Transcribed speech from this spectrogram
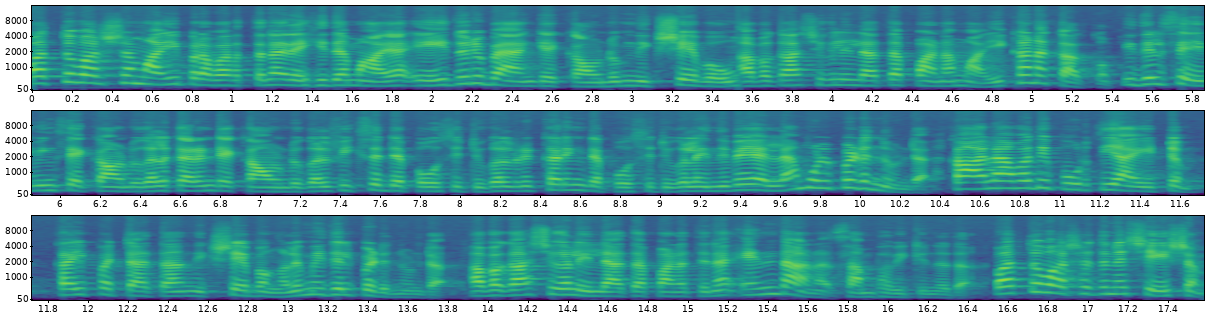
പത്തു വർഷമായി പ്രവർത്തനരഹിതമായ ഏതൊരു ബാങ്ക് അക്കൗണ്ടും നിക്ഷേപവും അവകാശികളില്ലാത്ത പണമായി കണക്കാക്കും. ഇതിൽ സേവിങ്സ് അക്കൗണ്ടുകൾ കറണ്ട് അക്കൗണ്ടുകൾ ഫിക്സഡ് ഡെപ്പോസിറ്റുകൾ റിക്കറിംഗ് ഡെപ്പോസിറ്റുകൾ എന്നിവയെല്ലാം ഉൾപ്പെടുന്നുണ്ട്. കാലാവധി പൂർത്തിയായിട്ടും കൈപ്പറ്റാത്ത നിക്ഷേപങ്ങളും ഇതിൽപ്പെടുന്നുണ്ട് അവകാശികളില്ലാത്ത പണത്തിന് എന്താണ് സംഭവിക്കുന്നത്? പത്തു വർഷത്തിന് ശേഷം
